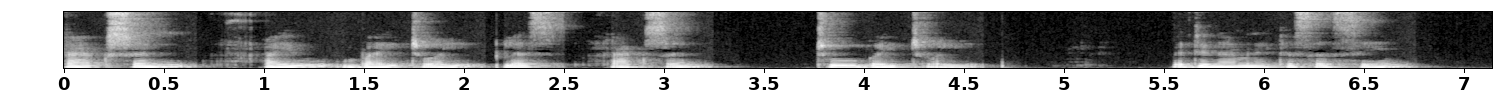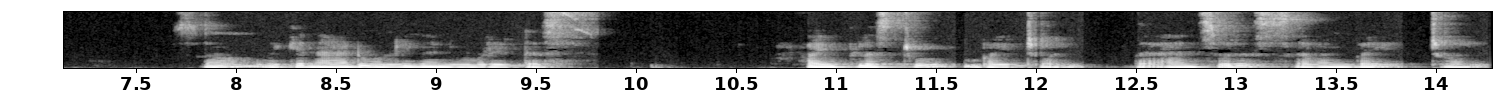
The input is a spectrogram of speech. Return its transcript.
Fraction 5 by 12 plus fraction 2 by 12 the denominators are same. So we can add only the numerators. 5 plus 2 by 12 the answer is 7 by 12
